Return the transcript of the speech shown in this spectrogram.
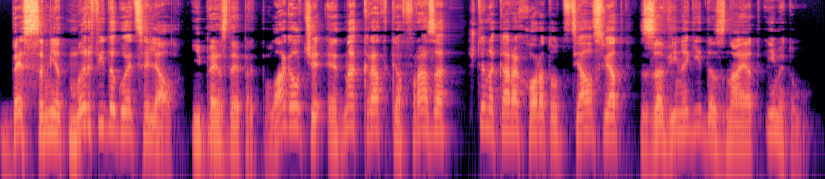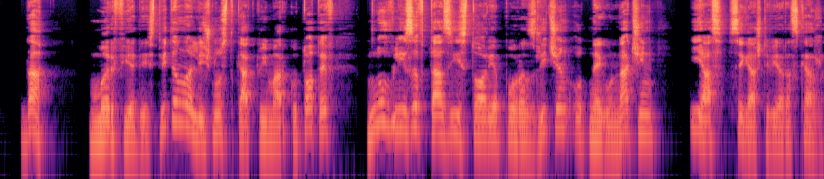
без самият Мърфи да го е целял и без да е предполагал, че една кратка фраза ще накара хората от цял свят завинаги да знаят името му. Да, Мърфи е действителна личност, както и Марко Тотев, но влиза в тази история по различен от него начин и аз сега ще ви я разкажа.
